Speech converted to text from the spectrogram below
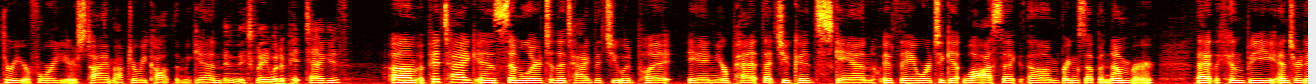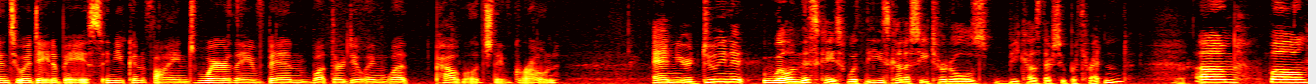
three or four years' time after we caught them again. And explain what a pit tag is. Um, a pit tag is similar to the tag that you would put in your pet that you could scan if they were to get lost. That um, brings up a number that can be entered into a database, and you can find where they've been, what they're doing, what how much they've grown. And you're doing it, well, in this case, with these kind of sea turtles because they're super threatened? Um, well,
